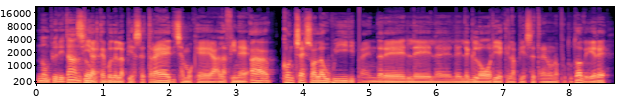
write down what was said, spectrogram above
non più di tanto. Sì, al tempo della PS3, diciamo che alla fine ha concesso alla Wii di prendere le, le- le- le glorie che la PS3 non ha potuto avere.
